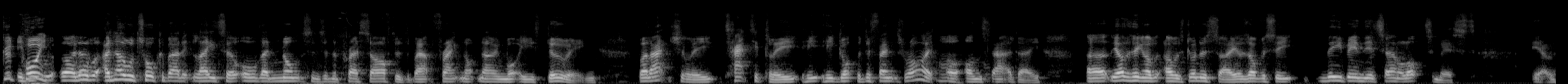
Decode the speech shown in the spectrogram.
good point. You, I know, I know, we'll talk about it later. All the nonsense in the press afterwards about Frank not knowing what he's doing, but actually, tactically, he he got the defence right oh. on Saturday. Uh, the other thing I, I was going to say is obviously me being the eternal optimist. You know,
